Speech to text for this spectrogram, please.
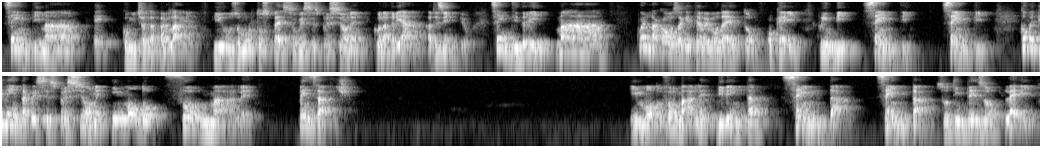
senti, ma... e cominciate a parlare. Io uso molto spesso questa espressione con Adriana, ad esempio. Senti, Dri, ma quella cosa che ti avevo detto, ok? Quindi senti, senti. Come diventa questa espressione in modo formale? Pensateci. In modo formale diventa senta, senta, sottinteso lei.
